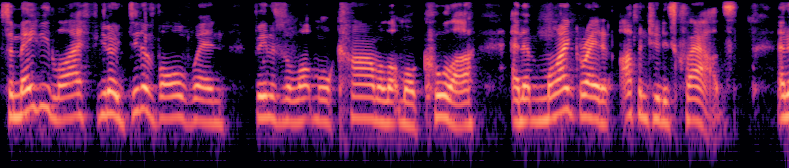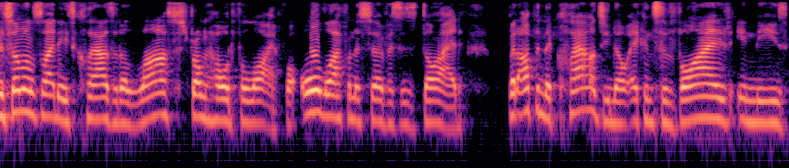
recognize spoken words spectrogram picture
So maybe life, you know, did evolve when Venus was a lot more calm, a lot more cooler, and it migrated up into these clouds. And it's almost like these clouds are the last stronghold for life, where all life on the surface has died. But up in the clouds, you know, it can survive in these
